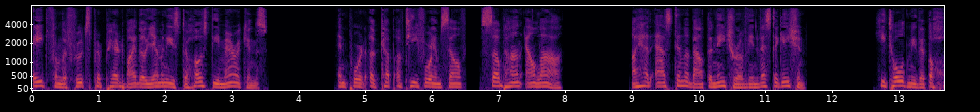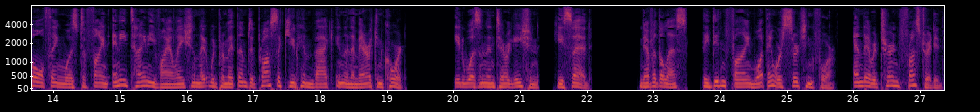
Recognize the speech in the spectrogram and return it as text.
Ate from the fruits prepared by the Yemenis to host the Americans. And poured a cup of tea for himself, subhanallah. I had asked him about the nature of the investigation. He told me that the whole thing was to find any tiny violation that would permit them to prosecute him back in an American court. It was an interrogation, he said. Nevertheless, they didn't find what they were searching for, and they returned frustrated.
